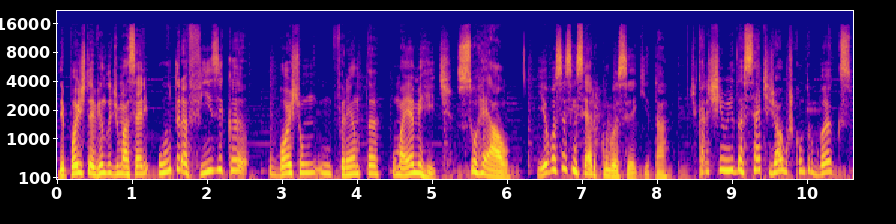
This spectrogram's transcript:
Depois de ter vindo de uma série ultra física, o Boston enfrenta o Miami Heat. Surreal. E eu vou ser sincero com você aqui, tá? Os caras tinham ido a sete jogos contra o Bucks.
